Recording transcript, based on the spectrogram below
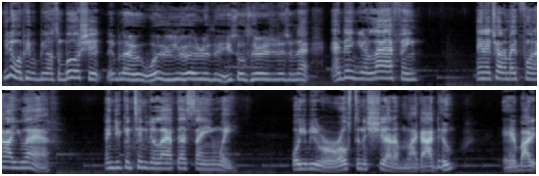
You know when people be on some bullshit, they be like, "What are you? You so serious and this and that," and then you're laughing, and they try to make fun of how you laugh, and you continue to laugh that same way, or you be roasting the shit out of them like I do. Everybody,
